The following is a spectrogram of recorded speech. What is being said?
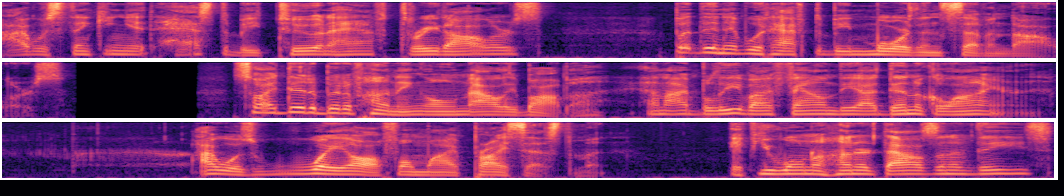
I was thinking it has to be two and a half, three dollars, but then it would have to be more than seven dollars. So I did a bit of hunting on Alibaba, and I believe I found the identical iron. I was way off on my price estimate. If you want a hundred thousand of these,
